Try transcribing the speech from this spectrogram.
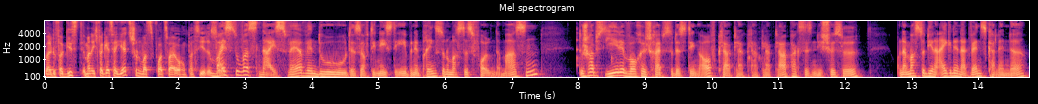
Weil du vergisst, ich, meine, ich vergesse ja jetzt schon, was vor zwei Wochen passiert ist. so. Weißt du, was nice wäre, wenn du das auf die nächste Ebene bringst und du machst es folgendermaßen. Du schreibst jede Woche, schreibst du das Ding auf, klar, klar, klar, klar, klar, packst es in die Schüssel und dann machst du dir einen eigenen Adventskalender,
